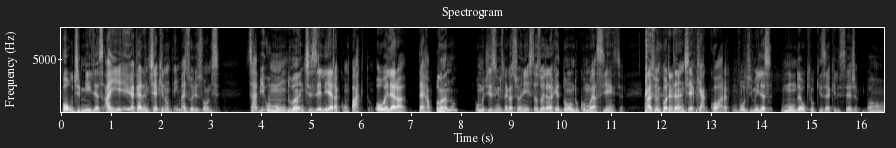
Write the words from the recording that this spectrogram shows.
voo de milhas, aí é a garantia que não tem mais horizontes. Sabe, o mundo antes, ele era compacto. Ou ele era terra plano, como dizem os negacionistas, ou ele era redondo, como é a ciência. Mas o importante é que agora, com voo de milhas, o mundo é o que eu quiser que ele seja. Bom.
